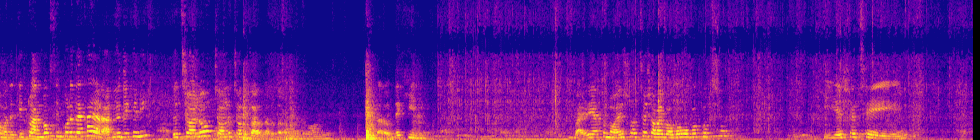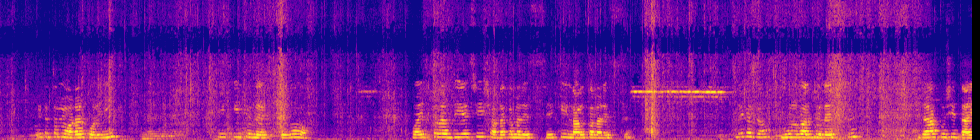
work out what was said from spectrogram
তোমাদেরকে একটু আনবক্সিং করে দেখাই, আর আমিও দেখে নিই। তো চলো চলো চলো, দাঁড়াও দাঁড়াও দাঁড়াও। দাঁড়াও নিই। বাইরে এত নয়েস হচ্ছে, সবাই বক বক করছে। কি এসেছে? এটা তো আমি অর্ডার করিনি। কি চলে এসছে গো? হোয়াইট কালার দিয়েছি, সাদা কালার এসছে, কি লাল কালার এসছে? দেখেছ ভুলভাল চলে এসছে। যা খুশি তাই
